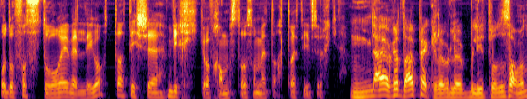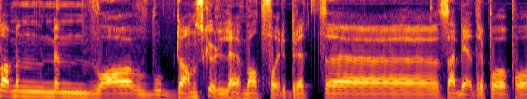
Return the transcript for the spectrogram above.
Og da forstår jeg veldig godt at det ikke virker å framstå som et attraktivt yrke. Mm, nei, akkurat Der peker det vel litt på det samme, da. Men, men hva, hvordan skulle man forberedt uh, seg bedre på, på,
